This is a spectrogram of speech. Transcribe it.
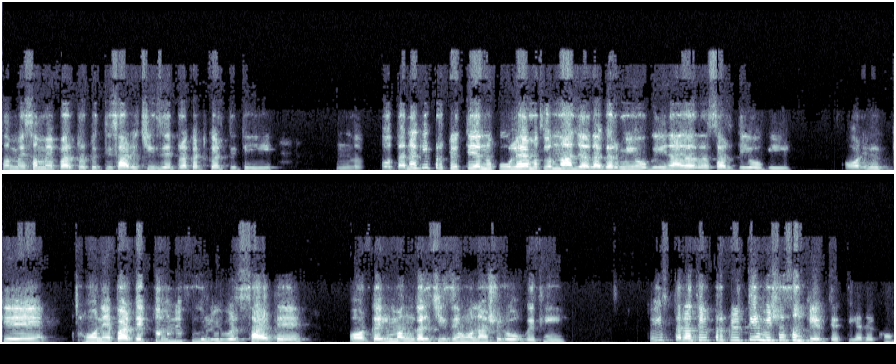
समय समय पर प्रकृति सारी चीज़ें प्रकट करती थी। होता ना कि प्रकृति अनुकूल है मतलब ना ज़्यादा गर्मी होगी, ना ज़्यादा सर्दी होगी, और इनके होने पर देवताओं ने फूल भी बरसाए थे। और कई मंगल चीज़ें होना शुरू हो गई थी। तो इस तरह से प्रकृति हमेशा संकेत देती है, देखो।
